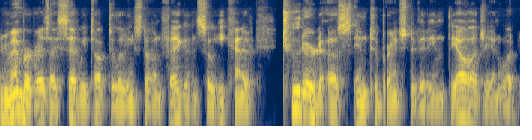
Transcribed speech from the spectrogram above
and remember as i said we talked to livingstone fagan so he kind of tutored us into branch davidian theology and what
